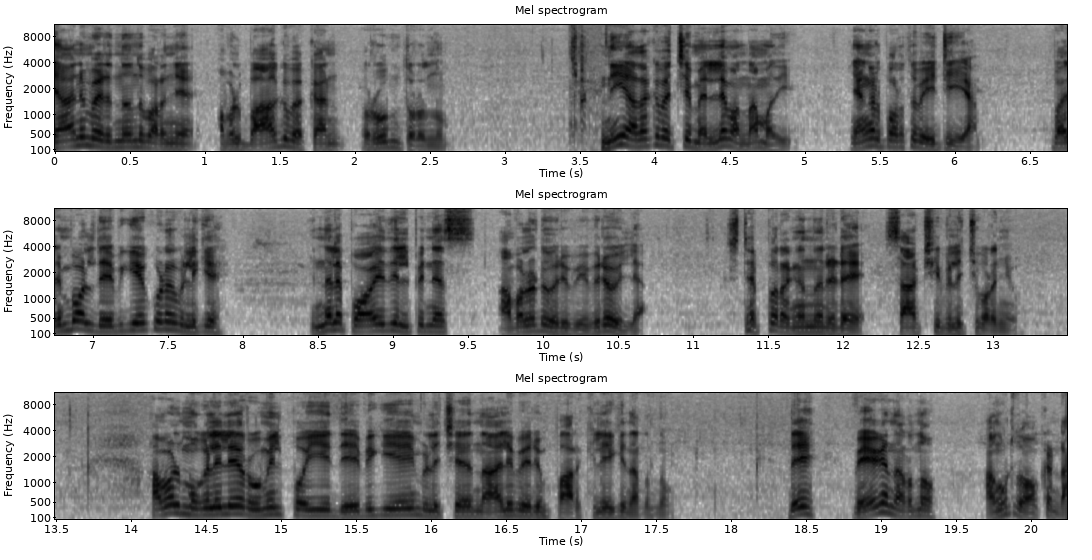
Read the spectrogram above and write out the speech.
ഞാനും വരുന്നെന്ന് പറഞ്ഞ് അവൾ ബാഗ് വെക്കാൻ റൂം തുറന്നു. നീ അതൊക്കെ വെച്ച് മെല്ലെ വന്നാൽ മതി. ഞങ്ങൾ പുറത്ത് വെയിറ്റ് ചെയ്യാം. വരുമ്പോൾ ദേവികയെ കൂടെ വിളിക്കേ. ഇന്നലെ പോയതിൽ പിന്നെ അവളുടെ ഒരു വിവരവുമില്ല സ്റ്റെപ്പ് ഇറങ്ങുന്നതിനിടെ സാക്ഷി വിളിച്ചു പറഞ്ഞു. അവൾ മുകളിലെ റൂമിൽ പോയി ദേവികയെയും വിളിച്ച് നാലുപേരും പാർക്കിലേക്ക് നടന്നു. ദേ വേഗം നടന്നോ. അങ്ങോട്ട് നോക്കണ്ട.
